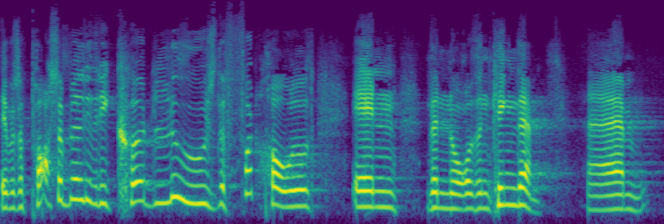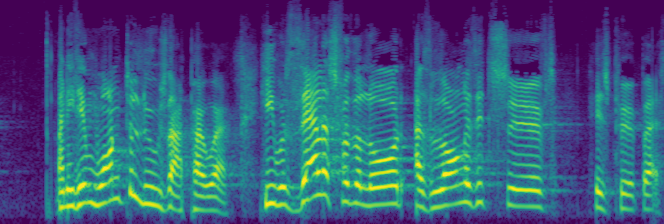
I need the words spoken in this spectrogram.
there was a possibility that he could lose the foothold in the northern kingdom. Um, and he didn't want to lose that power. He was zealous for the Lord as long as it served his purpose.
